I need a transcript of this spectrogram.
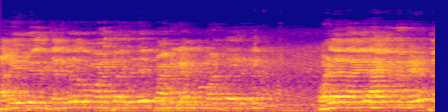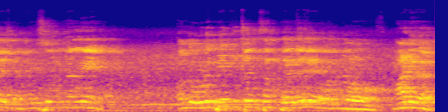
ಆ ರೀತಿಯಲ್ಲಿ ಜನಗಳಿಗೂ ಮಾಡ್ತಾ ಇದ್ದೀವಿ ಪ್ರಾಣಿಗಳಿಗೂ ಮಾಡ್ತಾ ಇದ್ದೀವಿ ಒಳ್ಳೆಯದಾಗಿ ಹಾಗೆ ನಾನು ಹೇಳ್ತಾ ಇದ್ದೆ ಮೈಸೂರಿನಲ್ಲಿ ಒಂದು ಉಡುಪಿ ಕಿಚನ್ಸ್ ಅಂತ ಹೇಳಿ ಒಂದು ಮಾಡಿದ್ದಾರೆ.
